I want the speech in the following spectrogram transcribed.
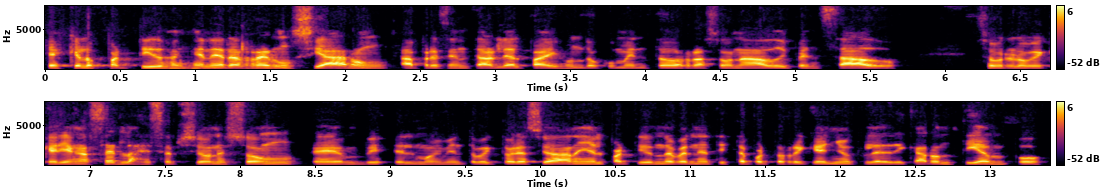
es que los partidos en general renunciaron a presentarle al país un documento razonado y pensado sobre lo que querían hacer. Las excepciones son el Movimiento Victoria Ciudadana y el Partido Independentista Puertorriqueño que le dedicaron tiempo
